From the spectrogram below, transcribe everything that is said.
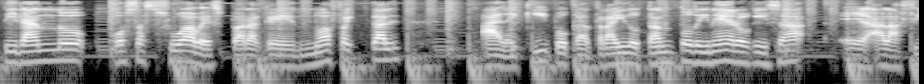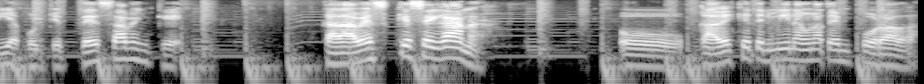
tirando cosas suaves para que no afectar al equipo que ha traído tanto dinero quizá eh, a la FIA, porque ustedes saben que cada vez que se gana o cada vez que termina una temporada,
